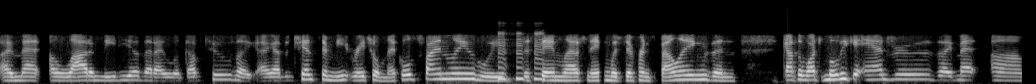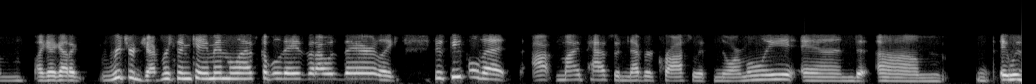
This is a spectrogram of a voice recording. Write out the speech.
I met a lot of media that I look up to. Like I got the chance to meet Rachel Nichols finally, who is the same last name with different spellings, and got to watch Malika Andrews. I met um like I got a Richard Jefferson came in the last couple of days that I was there. Like there's people that I, my paths would never cross with normally, and um it was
